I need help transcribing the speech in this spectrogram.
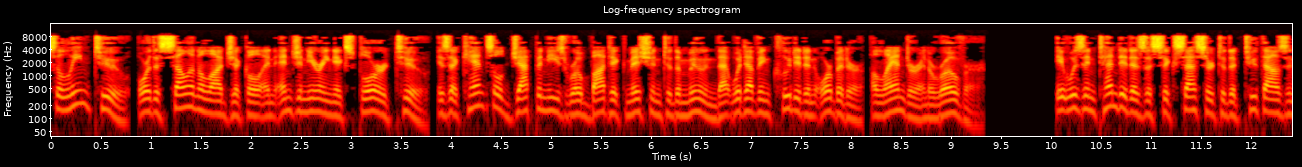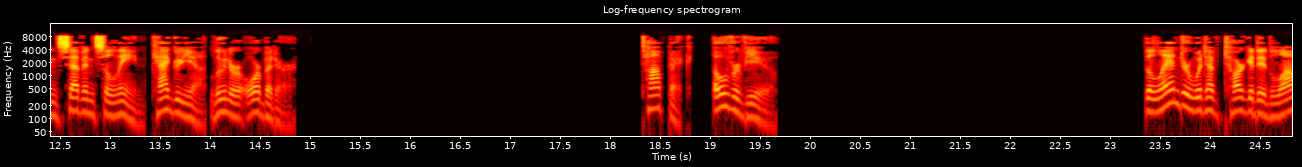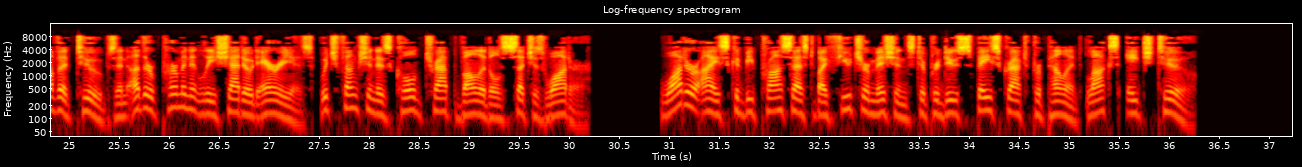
Selene 2, or the Selenological and Engineering Explorer 2, is a cancelled Japanese robotic mission to the Moon that would have included an orbiter, a lander and a rover. It was intended as a successor to the 2007 Selene Kaguya lunar orbiter. Overview The lander would have targeted lava tubes and other permanently shadowed areas, which function as cold trap volatiles such as water. Water ice could be processed by future missions to produce spacecraft propellant LOX, H2.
